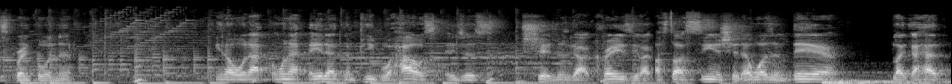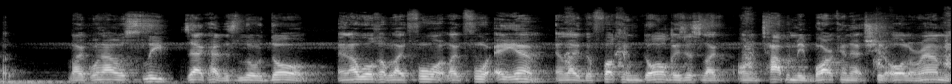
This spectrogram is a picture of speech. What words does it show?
sprinkle in there. You know, when I when I ate at them people's house, it just shit just got crazy. Like I started seeing shit that wasn't there. Like I had, like when I was asleep, Zach had this little dog, and I woke up like four like four a.m. and like the fucking dog is just like on top of me barking that shit all around me,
